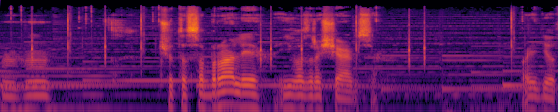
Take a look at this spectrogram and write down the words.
Угу. Что-то собрали и возвращаемся. Пойдет.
